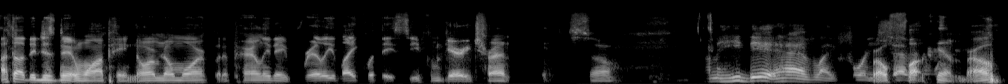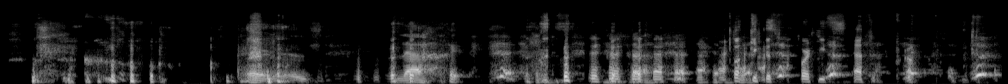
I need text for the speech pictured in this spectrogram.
I thought they just didn't want to pay Norm no more, but apparently they really like what they see from Gary Trent. So, I mean, he did have like bro, fuck him, bro. There it is. now, Fuck is 47, bro.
